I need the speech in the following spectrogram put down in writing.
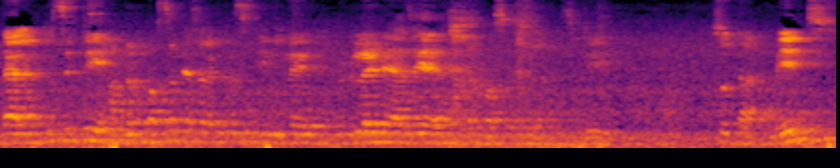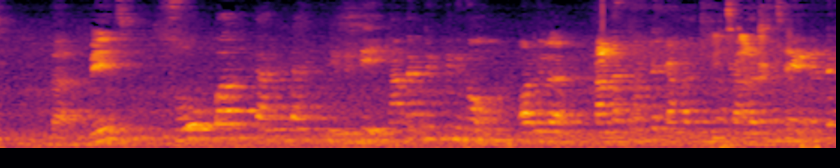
the electricity 100% is electricity utilized, utilized as a 100% is electricity. So that means that means superconductivity. Conductivity you know what will conductor అంటే conductor Which conductor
